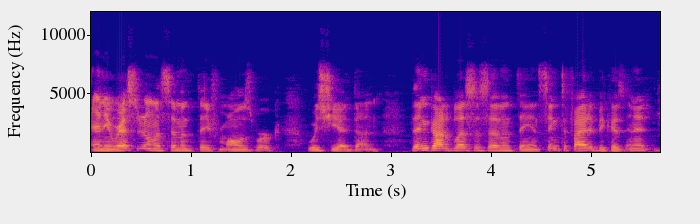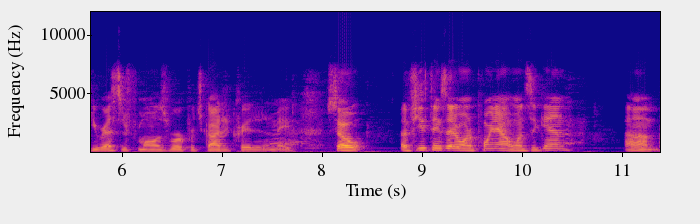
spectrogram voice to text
And he rested on the seventh day from all his work which he had done. Then God blessed the seventh day and sanctified it, because in it he rested from all his work which God had created and made. So, a few things that I want to point out once again. Um,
